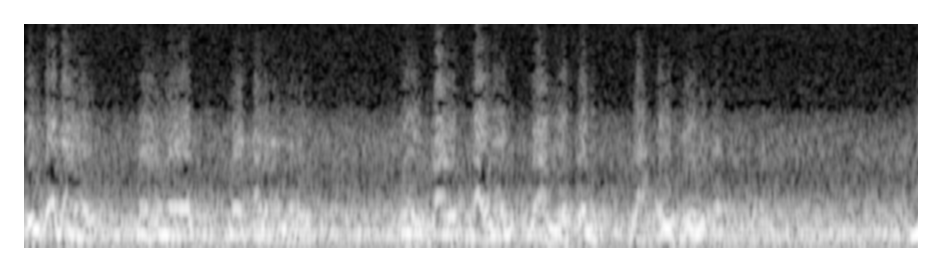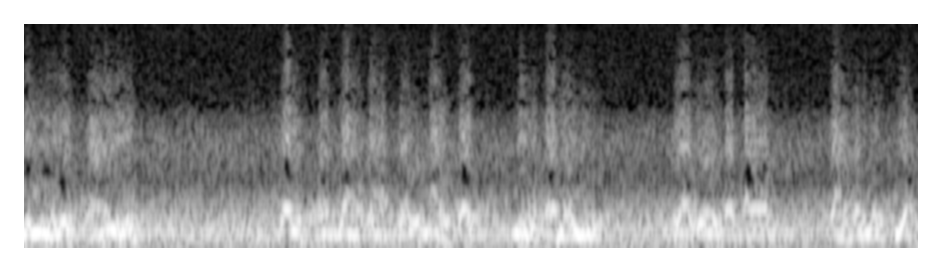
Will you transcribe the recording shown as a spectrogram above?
ที่จะได้มามามาขนาดไหนเงินทองเหล่านั้นย่อมไม่เป็นหลักเป็นเกณฑ์ครับบินหนีหายหนีเป็นอดอยากจากจนบ้านใจอยู่แต่ไม่มี เพื่อเอื้องแต่ตาอย่างไม่มีเกียรติ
